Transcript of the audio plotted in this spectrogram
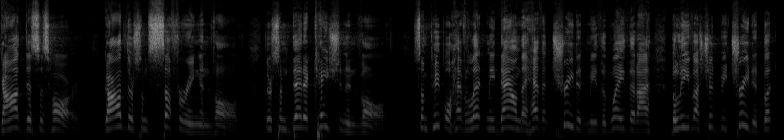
God, this is hard. God, there's some suffering involved, there's some dedication involved. Some people have let me down. They haven't treated me the way that I believe I should be treated. But,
